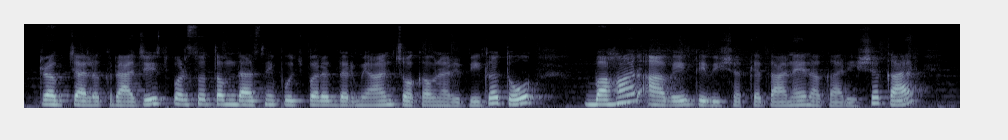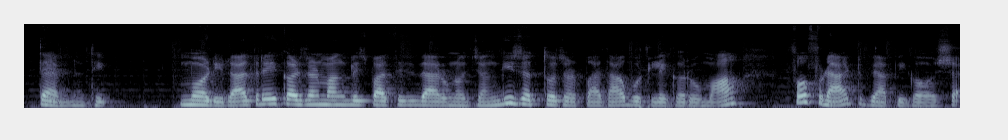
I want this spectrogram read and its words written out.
ટ્રક ચાલક રાજેશ પરસોત્તમ દાસની પૂછપરછ દરમિયાન ચોંકાવનારી વિગતો બહાર આવે તેવી શક્યતાને નકારી શકાય તેમ નથી. મોડી રાત્રે કરજણ માંગલેજ પાસેથી દારૂનો જંગી જથ્થો ઝડપાતા બુટલેગરોમાં ફફડાટ વ્યાપી ગયો છે.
